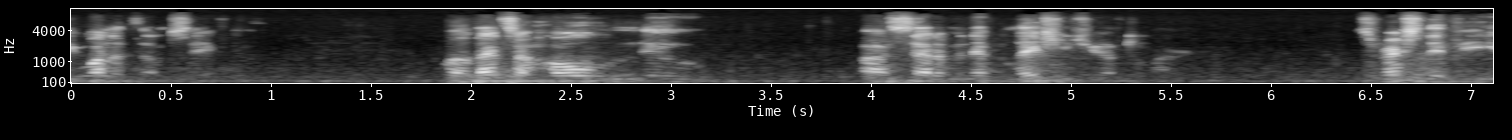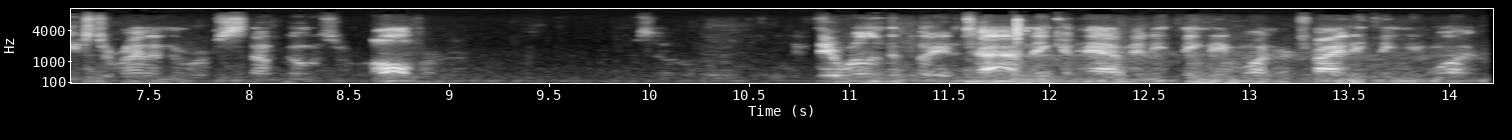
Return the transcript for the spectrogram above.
they want a thumb safety. Well, that's a whole new uh, set of manipulations you have to learn, especially if you're used to running a snub-nosed revolver. So if they're willing to put in time, they can have anything they want or try anything they want.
